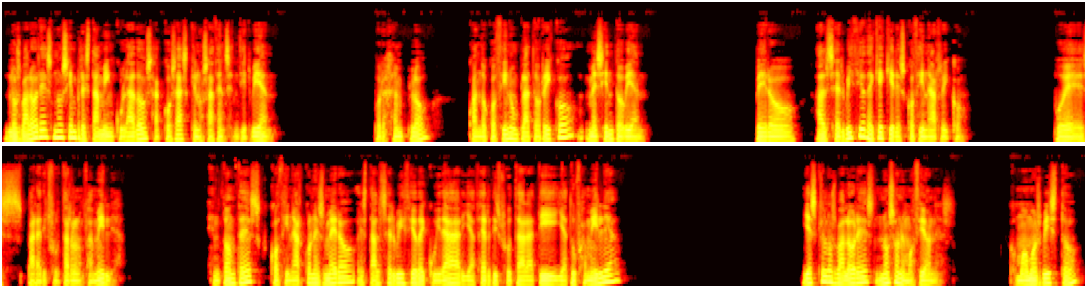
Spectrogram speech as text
Los valores no siempre están vinculados a cosas que nos hacen sentir bien. Por ejemplo, cuando cocino un plato rico, me siento bien. Pero, ¿al servicio de qué quieres cocinar rico? Pues para disfrutarlo en familia. Entonces, ¿cocinar con esmero está al servicio de cuidar y hacer disfrutar a ti y a tu familia? Y es que los valores no son emociones. Como hemos visto,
